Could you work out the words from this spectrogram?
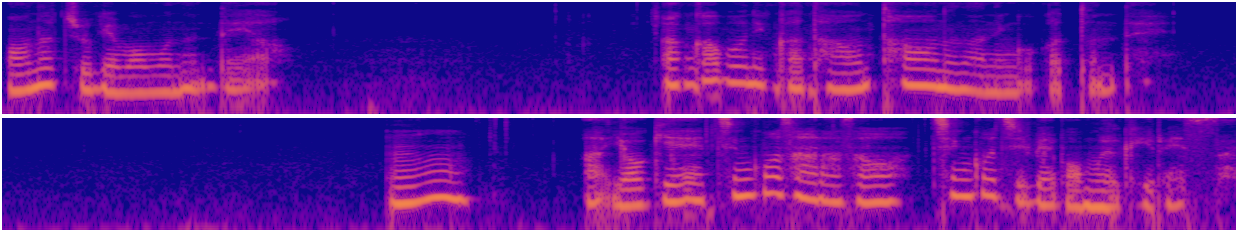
어느 쪽에 머무는데요? 아까 보니까 다운타운은 아닌 것 같던데. 음, 아, 여기에 친구 살아서 친구 집에 머물기로 했어요.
